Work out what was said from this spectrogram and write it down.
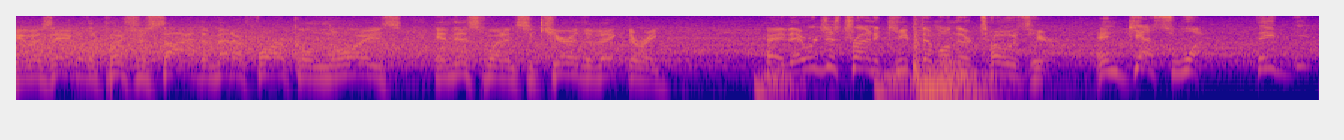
He was able to push aside the metaphorical noise in this one and secure the victory. Hey, they were just trying to keep them on their toes here. And guess what? They did.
